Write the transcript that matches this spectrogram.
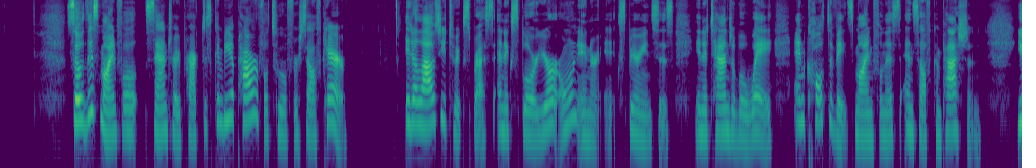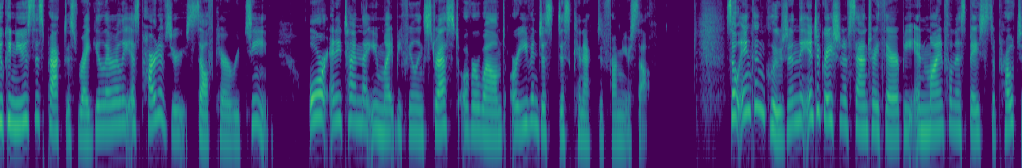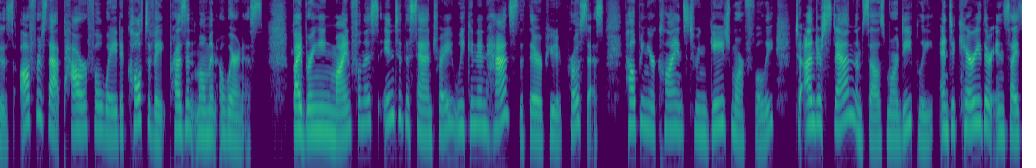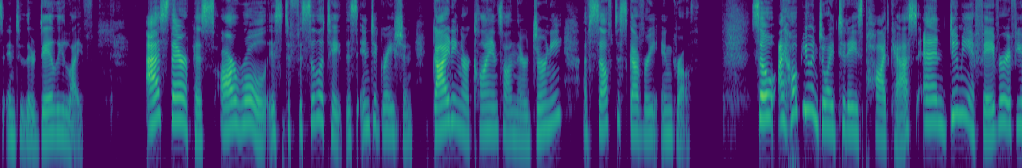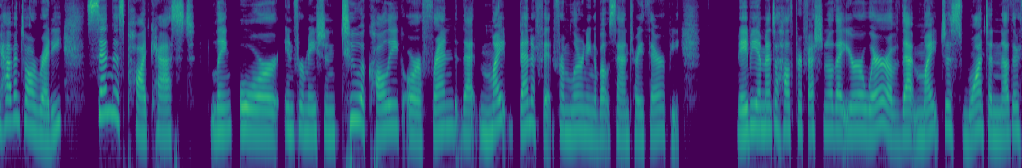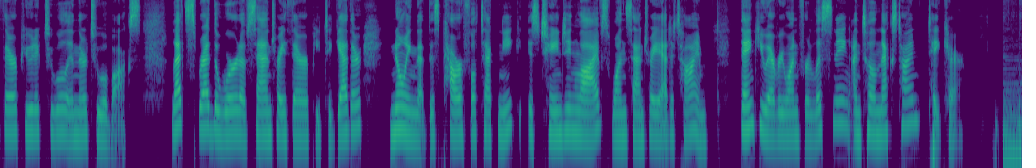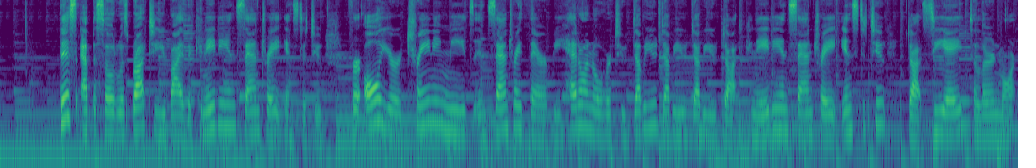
So, this mindful sand tray practice can be a powerful tool for self care. It allows you to express and explore your own inner experiences in a tangible way and cultivates mindfulness and self compassion. You can use this practice regularly as part of your self care routine or anytime that you might be feeling stressed, overwhelmed, or even just disconnected from yourself. So, in conclusion, the integration of Sandtray therapy and mindfulness based approaches offers that powerful way to cultivate present moment awareness. By bringing mindfulness into the Sandtray, we can enhance the therapeutic process, helping your clients to engage more fully, to understand themselves more deeply, and to carry their insights into their daily life. As therapists, our role is to facilitate this integration, guiding our clients on their journey of self discovery and growth. So, I hope you enjoyed today's podcast. And do me a favor, if you haven't already, send this podcast link or information to a colleague or a friend that might benefit from learning about Sandtray therapy. Maybe a mental health professional that you're aware of that might just want another therapeutic tool in their toolbox. Let's spread the word of Sandtray therapy together, knowing that this powerful technique is changing lives one Sandtray at a time. Thank you, everyone, for listening. Until next time, take care. This episode was brought to you by the Canadian Sandtray Institute. For all your training needs in Sandtray therapy, head on over to www.canadiansandtrayinstitute.ca to learn more.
